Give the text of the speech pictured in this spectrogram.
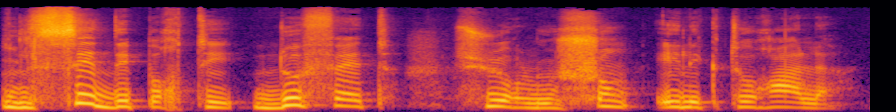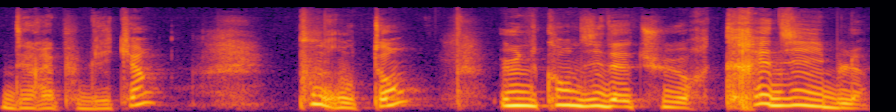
puisqu'il s'est déporté de fait sur le champ électoral des républicains, pour autant, une candidature crédible,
